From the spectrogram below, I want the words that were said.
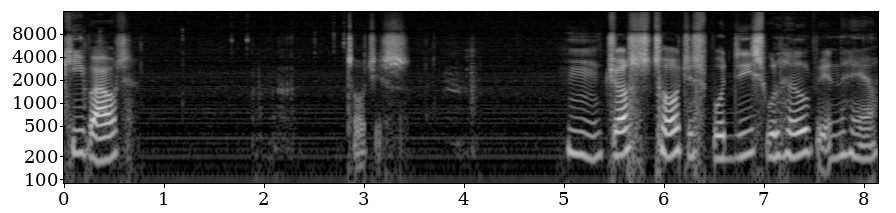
keep out. Torches. Hmm, just torches, but these will help in here.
